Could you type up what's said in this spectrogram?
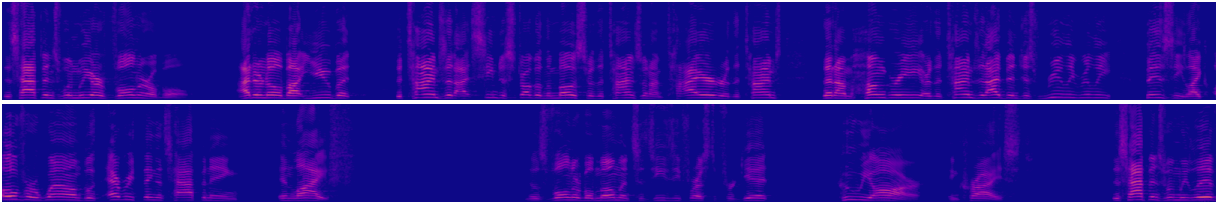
This happens when we are vulnerable. I don't know about you, but the times that I seem to struggle the most are the times when I'm tired or the times that I'm hungry or the times that I've been just really, really busy, like overwhelmed with everything that's happening in life. Those vulnerable moments, it's easy for us to forget who we are in Christ. This happens when we live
